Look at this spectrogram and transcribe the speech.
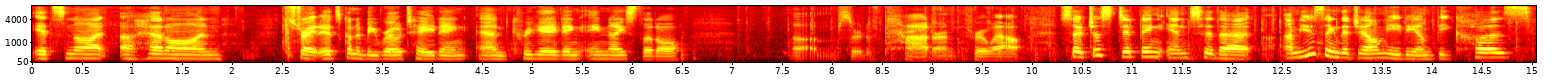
It's not a head-on straight. It's going to be rotating and creating a nice little um, sort of pattern throughout. So just dipping into that, I'm using the gel medium because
